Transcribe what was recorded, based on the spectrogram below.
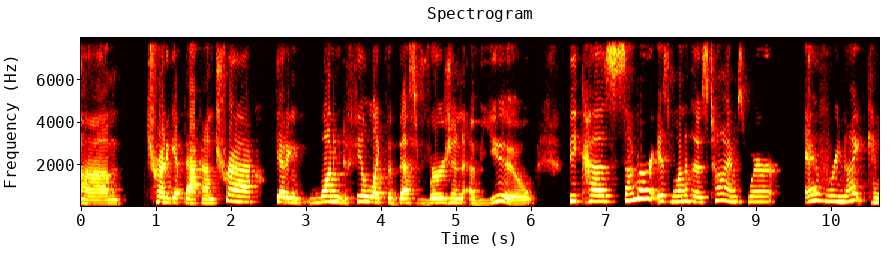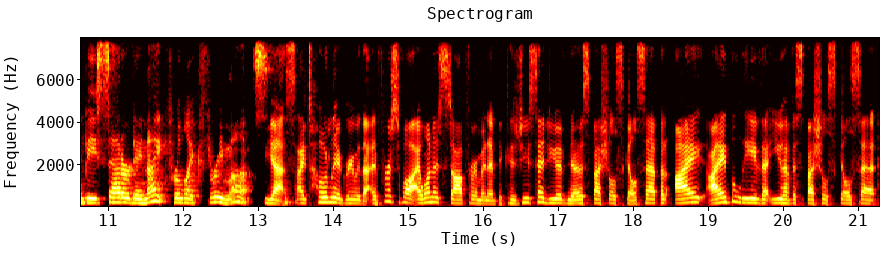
um, trying to get back on track getting wanting to feel like the best version of you because summer is one of those times where every night can be Saturday night for like three months. Yes, I totally agree with that. And first of all, I want to stop for a minute because you said you have no special skill set, but I I believe that you have a special skill set,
